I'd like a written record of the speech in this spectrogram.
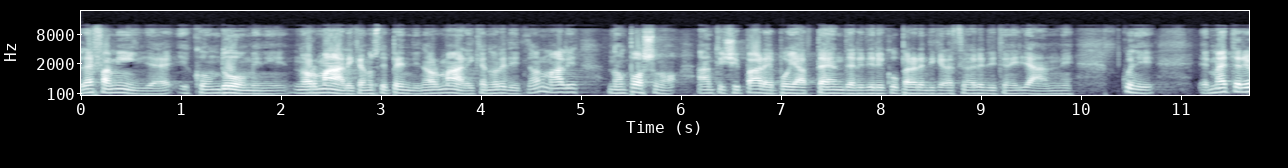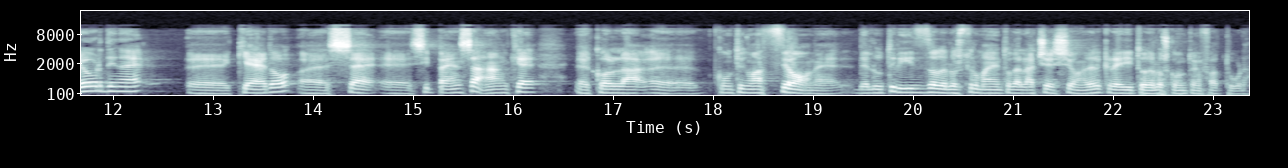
le famiglie, i condomini normali, che hanno stipendi normali, che hanno redditi normali, non possono anticipare e poi attendere di recuperare in dichiarazione redditi negli anni. Quindi e mettere ordine, eh, chiedo eh, se eh, si pensa anche eh, con la eh, continuazione dell'utilizzo dello strumento della cessione del credito dello sconto in fattura.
